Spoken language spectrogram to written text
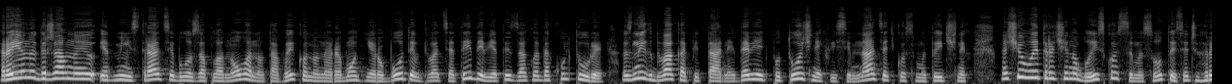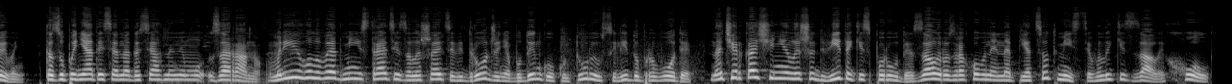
районною державною адміністрацією було заплановано та виконано ремонтні роботи в 29 закладах культури. З них 2 капітальних, 9 поточних, 18 косметичних, на що витрачено близько 700 тисяч гривень. Та зупинятися на досягненому зарано. Мрією голови адміністрації залишається відродження будинку культури у селі Доброводи. На Черкащині лише дві такі споруди. Зал розрахований на 500 місць, великі зали, хол,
